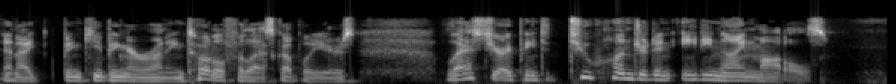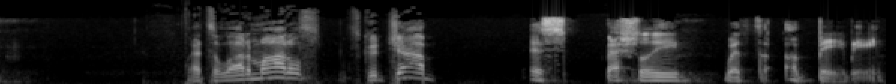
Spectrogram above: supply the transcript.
and I've been keeping a running total for the last couple of years, last year I painted 289 models, That's a lot of models. It's a good job. especially with a baby.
